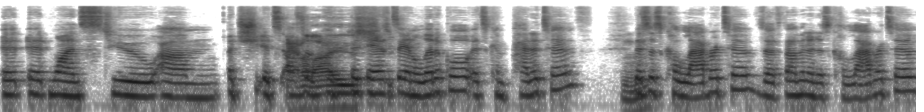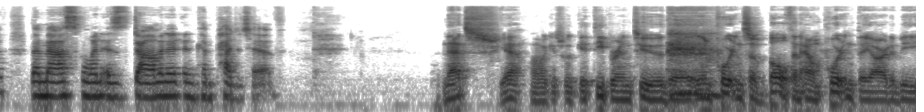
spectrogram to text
It, it wants to um, it's also it- it's analytical it's competitive Mhm. this is collaborative the feminine is collaborative the masculine is dominant and competitive And that's yeah. Well, I guess we'll get deeper into the importance of both and how important they are to be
